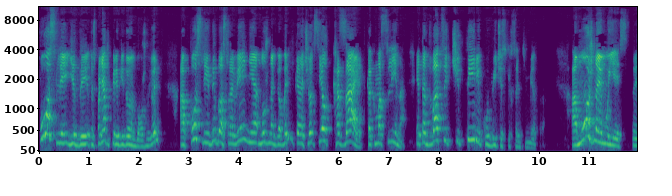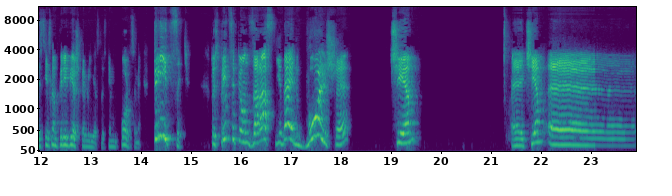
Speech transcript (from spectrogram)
после еды, то есть понятно, перед едой он должен говорить, А после еды благословения нужно говорить, когда человек съел казает, как маслина. Это 24 кубических сантиметра. А можно ему есть, то есть если он перебежками ест, то есть ему порциями, 30. То есть, в принципе, он за раз съедает больше, чем, чем э,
